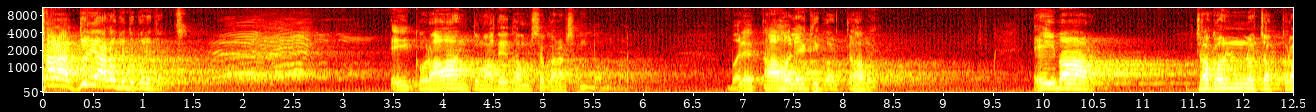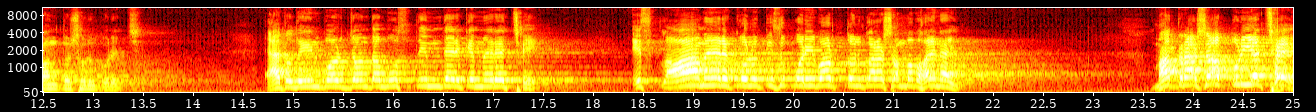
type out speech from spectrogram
সারা দুনিয়া আলোকিত করে যাচ্ছে। এই কোরআন তোমাদের ধ্বংস করা সম্ভব নয়। বলে তাহলে কি করতে হবে? এইবার জঘন্য চক্রান্ত শুরু করেছে। এতদিন পর্যন্ত মুসলিমদেরকে মেরেছে। ইসলামের কোনো কিছু পরিবর্তন করা সম্ভব হয় নাই। মাদ্রাসা পুড়িয়েছে।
